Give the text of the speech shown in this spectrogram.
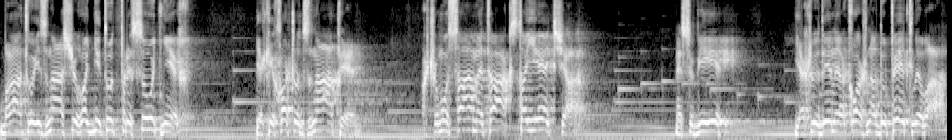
Багато із нас сьогодні тут присутніх, які хочуть знати, а чому саме так стається. Ми собі, як людина, кожна допитлива,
